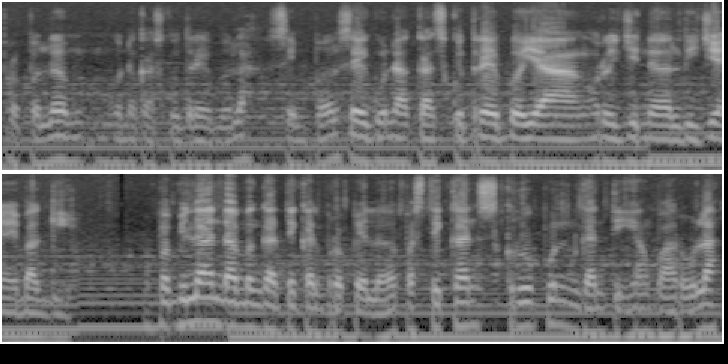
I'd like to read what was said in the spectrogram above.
propeller menggunakan screwdriver lah. Simple. Saya gunakan screwdriver yang original DJI bagi. Apabila anda menggantikan propeller, pastikan skru pun ganti yang baru lah.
